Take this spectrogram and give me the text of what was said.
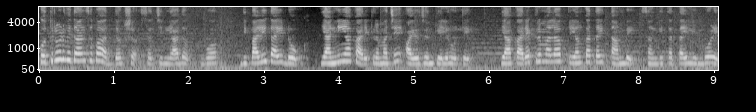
कोथरूड विधानसभा अध्यक्ष सचिन यादव व दीपालीताई डोक यांनी या कार्यक्रमाचे आयोजन केले होते. या कार्यक्रमाला प्रियंकाताई तांबे संगीताताई लिंबोळे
